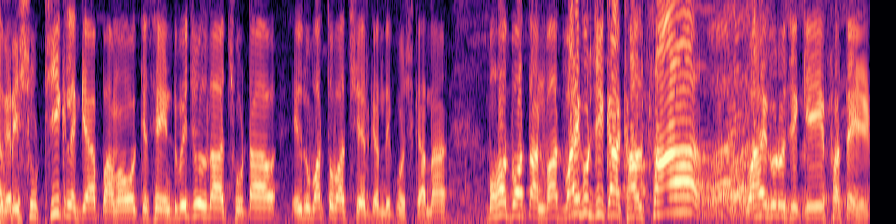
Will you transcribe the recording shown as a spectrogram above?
ਅਗਰ ਇਸ਼ੂ ਠੀਕ ਲੱਗਿਆ, ਭਾਵੇਂ ਉਹ ਕਿਸੇ ਇੰਡੀਵਿਜੂਅਲ ਦਾ, ਛੋਟਾ, ਇਹਨੂੰ ਵੱਧ ਤੋਂ ਵੱਧ ਸ਼ੇਅਰ ਕਰਨ ਦੀ ਕੋਸ਼ਿਸ਼ ਕਰਨਾ। ਬਹੁਤ ਬਹੁਤ ਧੰਨਵਾਦ। ਵਾਹਿਗੁਰੂ ਜੀ ਕਾ ਖਾਲਸਾ, ਵਾਹਿਗੁਰੂ ਜੀ ਕੀ ਫਤਿਹ।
